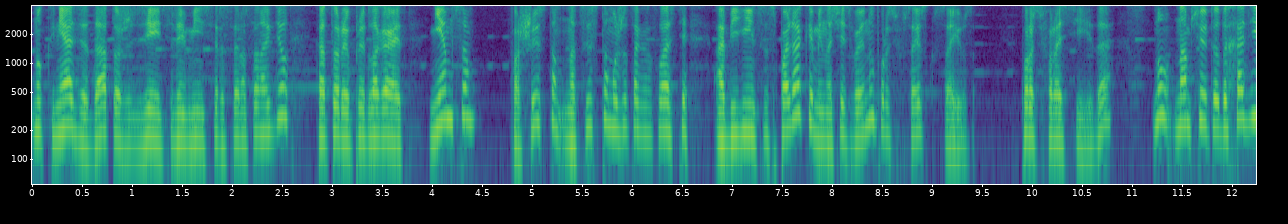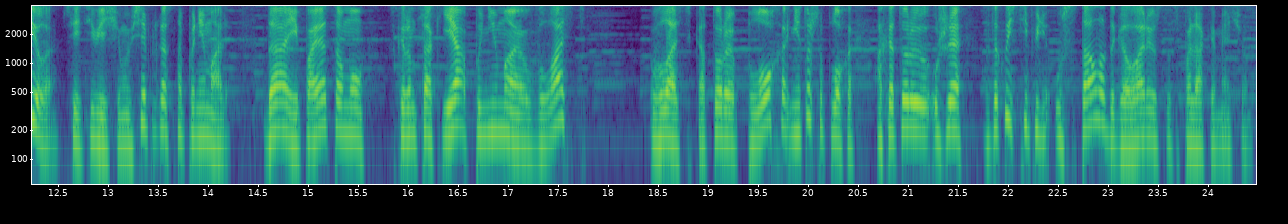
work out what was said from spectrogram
ну, князя, да, тоже деятеля Министерства иностранных дел, который предлагает немцам, фашистам, нацистам уже так как власти, объединиться с поляками и начать войну против Советского Союза, против России, да. Ну, нам все это доходило, все эти вещи, мы все прекрасно понимали, да, и поэтому, скажем так, я понимаю власть, власть, которая плохо, не то что плохо, а которая уже до такой степени устала договариваться с поляками о чем-то.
